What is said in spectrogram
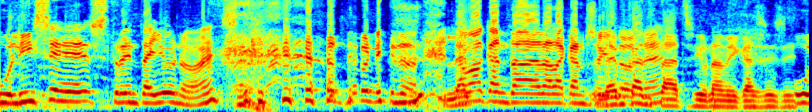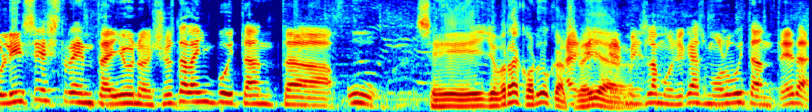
Ulises. Ulises 31, eh? Déu-n'hi-do. Anem a cantar ara la cançó i L'hem tot, cantat, eh? sí, una mica, sí, sí. Ulises 31, això és de l'any 81. Sí, jo recordo que els A, veia. a més, la música és molt vuitantera,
